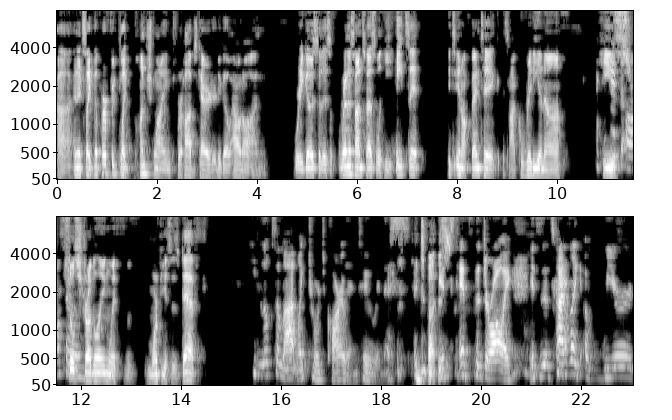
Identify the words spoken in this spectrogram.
Uh, and it's like the perfect like punchline for Hob's character to go out on, where he goes to this Renaissance festival. He hates it. It's inauthentic. It's not gritty enough. He's also still struggling with Morpheus's death. he looks a lot like George Carlin too in this He does. instance. The drawing, it's it's kind of like a weird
